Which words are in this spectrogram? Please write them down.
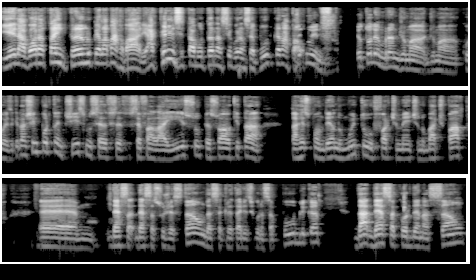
E ele agora está entrando pela barbárie. A crise está botando a segurança pública na pauta. Eu estou lembrando de uma, de uma coisa que eu achei importantíssimo você, você falar isso. O pessoal aqui está tá respondendo muito fortemente no bate-papo é, dessa, dessa sugestão da Secretaria de Segurança Pública, da, dessa coordenação.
